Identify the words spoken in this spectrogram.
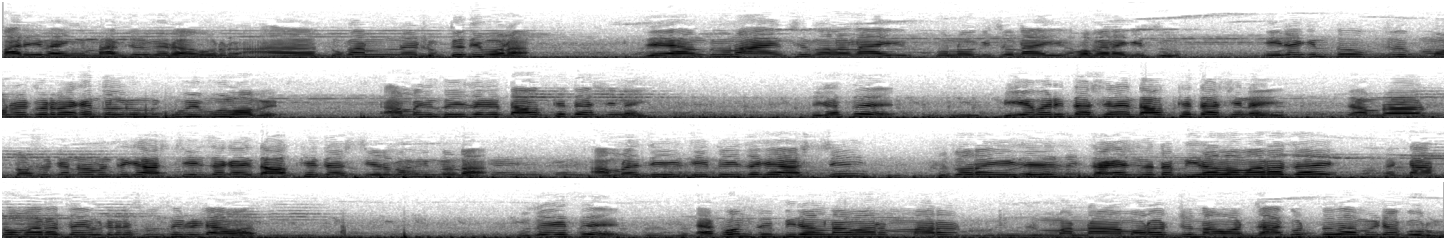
বাড়ি ভাঙ, ভাঙচুর করা ওর দোকানে ঢুকতে দিব না। যে এখন কোনো আইন শৃঙ্খলা নাই, কোনো কিছু নাই, হবে না কিছু। এটা কিন্তু মনে করে রাখেন, তাহলে কিন্তু খুবই ভুল হবে। আমরা কিন্তু এই জায়গায় দাওয়াত খেতে আসি নাই। ঠিক আছে? বিয়ে বাড়িতে আসি নাই, দাওয়াত খেতে আসি নাই। যে আমরা দশের ক্যান্টনমেন্ট থেকে আসছি, এই জায়গায় দাওয়াত খেতে আসছি, এরকম কিন্তু না। আমরা যে যেহেতু এই জায়গায় আসছি সুতরাং এই যে জায়গায় যদি একটা বিড়ালও মারা যায় কাকও মারা যায়, ওটা রেসপন্সিবিলিটি আমার। বুঝা গেছে? এখন যে বিড়াল না মারার না মরার জন্য আমার যা করতে হবে, আমি এটা করব।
